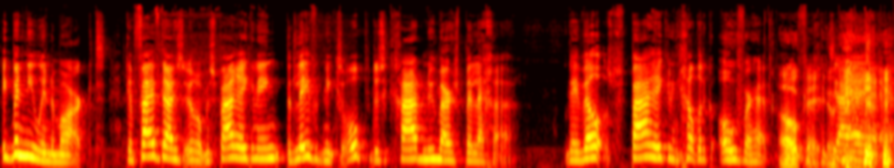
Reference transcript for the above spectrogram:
Ik ben nieuw in de markt. Ik heb 5000 euro op mijn spaarrekening. Dat levert niks op, dus ik ga nu maar eens beleggen. Nee, wel spaarrekening geld dat ik over heb. Oké. Okay, ja, ja, ja,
